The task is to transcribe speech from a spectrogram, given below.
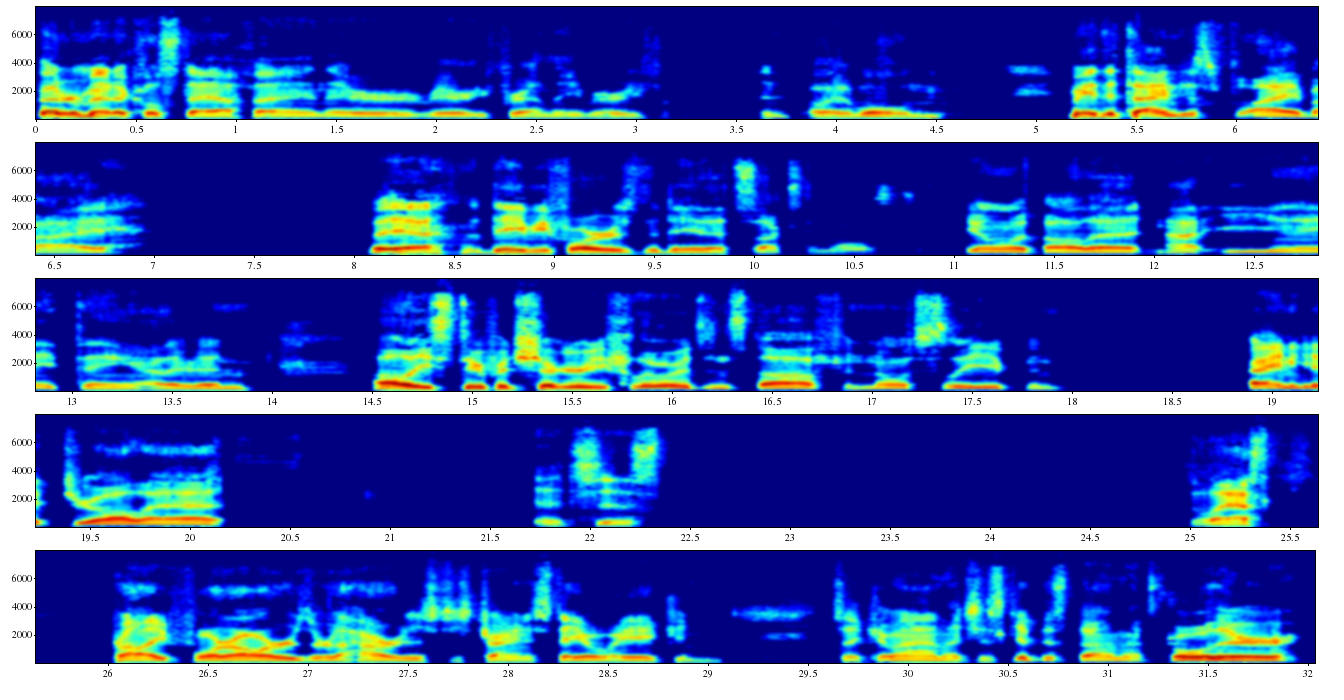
better medical staff, and they're very friendly, very enjoyable, and made the time just fly by. But yeah, the day before is the day that sucks the most. Dealing with all that, not eating anything other than all these stupid sugary fluids and stuff, and no sleep, and trying to get through all that. It's just the last probably four hours are the hardest, just trying to stay awake and say, come on, let's just get this done. Let's go there.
